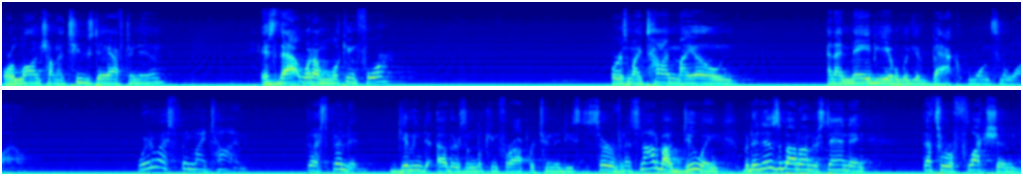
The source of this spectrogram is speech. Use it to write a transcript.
or lunch on a Tuesday afternoon? Is that what I'm looking for? Or is my time my own and I may be able to give back once in a while? Where do I spend my time? Do I spend it giving to others and looking for opportunities to serve? And it's not about doing, but it is about understanding that's a reflection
